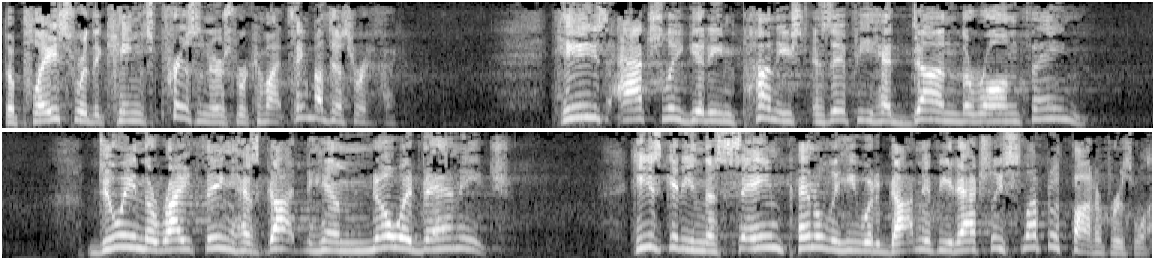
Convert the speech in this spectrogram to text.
the place where the king's prisoners were confined. Think about this for a second. He's actually getting punished as if he had done the wrong thing. Doing the right thing has gotten him no advantage. He's getting the same penalty he would have gotten if he'd actually slept with Potiphar's wife.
